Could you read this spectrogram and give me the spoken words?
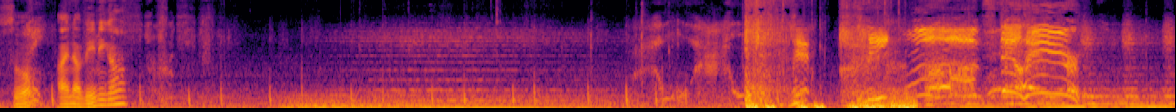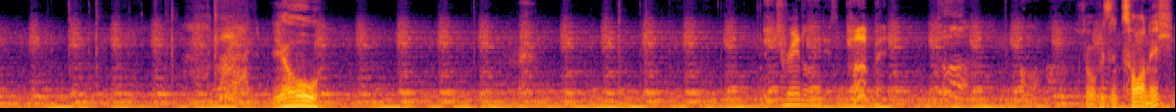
So, einer weniger. Oh, pumping. So, wir sind zornig.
